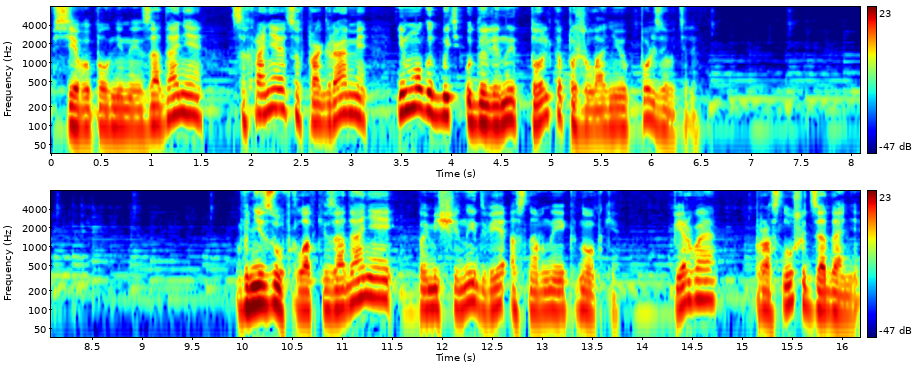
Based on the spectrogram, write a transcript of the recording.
Все выполненные задания сохраняются в программе и могут быть удалены только по желанию пользователя. Внизу вкладки задания помещены две основные кнопки. Первая – прослушать задание.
